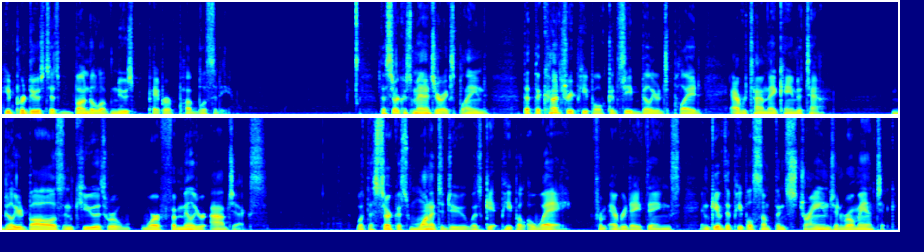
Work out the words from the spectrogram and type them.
He produced his bundle of newspaper publicity. The circus manager explained that the country people could see billiards played every time they came to town. Billiard balls and cues were, were familiar objects. What the circus wanted to do was get people away from everyday things and give the people something strange and romantic.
